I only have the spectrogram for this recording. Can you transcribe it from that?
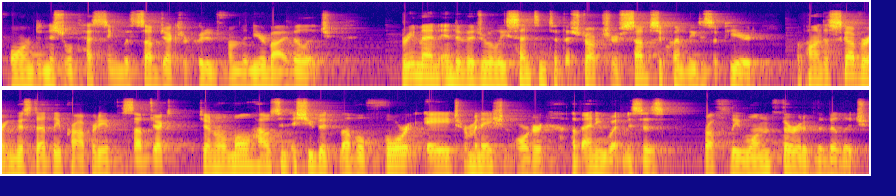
performed initial testing with subjects recruited from the nearby village. Three men individually sent into the structure subsequently disappeared. Upon discovering this deadly property of the subject, General Mulhausen issued a level 4A termination order of any witnesses, roughly one third of the village.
